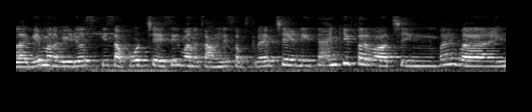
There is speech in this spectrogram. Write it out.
అలాగే మన వీడియోస్కి సపోర్ట్ చేసి మన ఛానల్ని సబ్స్క్రైబ్ చేయండి. Thank you for watching bye bye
